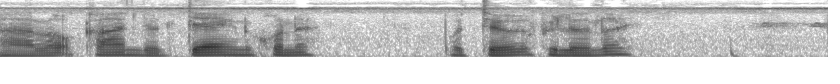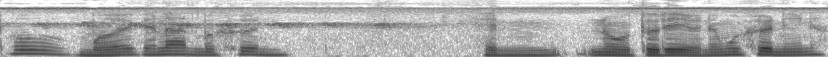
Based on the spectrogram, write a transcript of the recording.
หาเลาะการหยดแจ้งทุกคนนะพอเจอพี่เลยเลยโอ้เหมยขนาดเมื่อคืนเห็นหนูตัวเดียวนะเมื่อคืนนี้นะ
